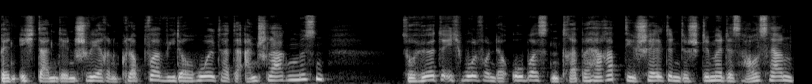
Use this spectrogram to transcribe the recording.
Wenn ich dann den schweren Klopfer wiederholt hatte anschlagen müssen, so hörte ich wohl von der obersten Treppe herab die scheltende Stimme des Hausherrn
